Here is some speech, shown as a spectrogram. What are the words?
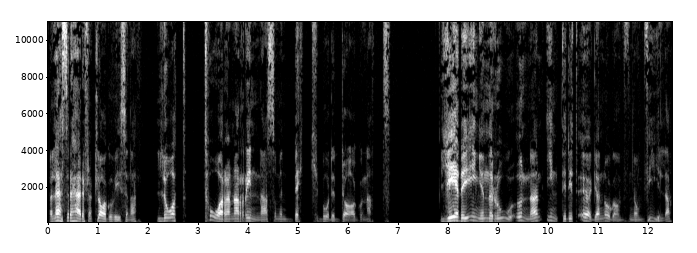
Jag läser det här ifrån klagovisorna. Låt tårarna rinna som en bäck både dag och natt. Ge dig ingen ro, unna inte ditt öga någon, någon vila.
